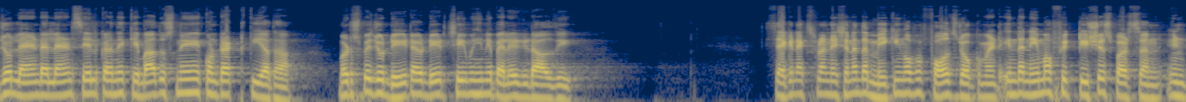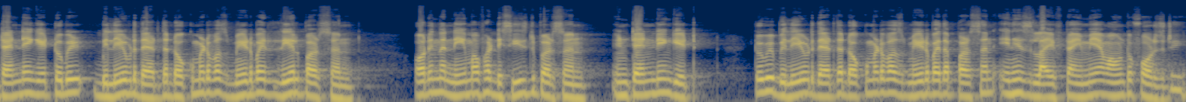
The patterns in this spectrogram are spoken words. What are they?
जो लैंड है लैंड सेल करने के बाद उसने कॉन्ट्रैक्ट किया था। बट उस पर जो डेट है डेट छः महीने पहले की डाल दी। सेकेंड एक्सप्लेनेशन है the making of a false document in the name of fictitious person intending it to be believed that the document was made by real person or in the name of a deceased person intending it to be believed that the document was made by the person in his lifetime ये अमाउंट ऑफ़ फॉर्जरी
